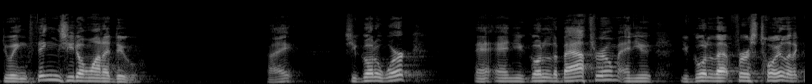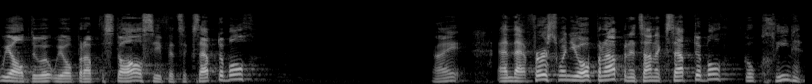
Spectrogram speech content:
doing things you don't want to do. Right? So you go to work and, and you go to the bathroom and you, you go to that first toilet. Like we all do it. We open up the stall, see if it's acceptable. Right? And that first one you open up and it's unacceptable, go clean it.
